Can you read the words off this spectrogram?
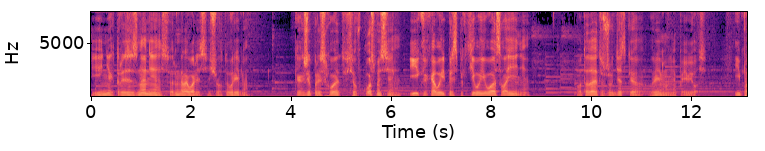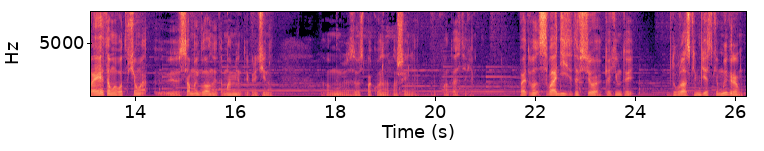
и некоторые знания сформировались еще в то время. Как же происходит все в космосе и каковы перспективы его освоения – вот тогда это уже детское время у меня появилось. И поэтому, вот в чем э, самый главный это момент и причина э, спокойное отношение к фантастике. Поэтому сводить это все каким-то дурацким детским играм,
